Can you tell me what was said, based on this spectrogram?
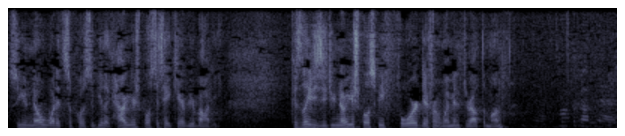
So you know what it's supposed to be like, how you're supposed to take care of your body. Because ladies, did you know you're supposed to be four different women throughout the month? Talk about that.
